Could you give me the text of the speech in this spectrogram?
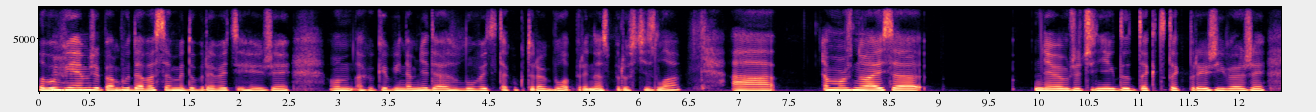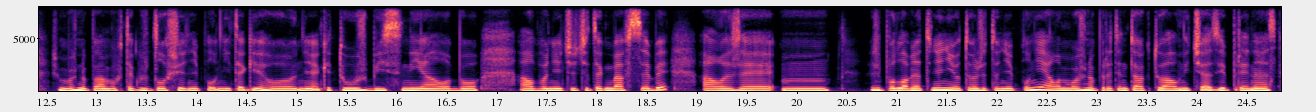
lebo mm. viem, že pán Boh dáva samé dobré veci, hej, že on ako keby nám nedá zlú vec, takú, ktorá by bola pre nás proste zlá. A, a možno aj sa neviem, že či niekto takto tak prežíva, že, že možno pán Boh tak už dlhšie neplní tak jeho nejaké túžby, sny alebo, alebo niečo, čo tak má v sebe, ale že, mm, že podľa mňa to není o tom, že to neplní, ale možno pre tento aktuálny čas je pre nás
